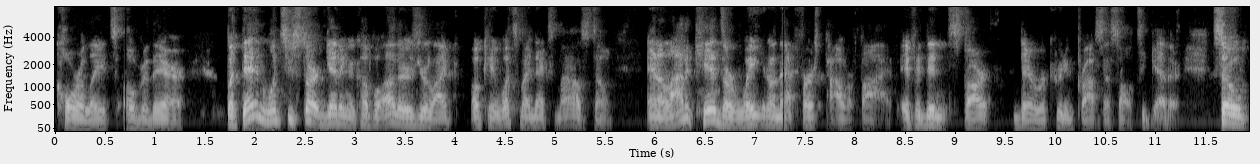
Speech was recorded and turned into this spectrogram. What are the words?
correlates over there. But then once you start getting a couple others, you're like, okay, what's my next milestone? And a lot of kids are waiting on that first Power Five if it didn't start their recruiting process altogether. So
